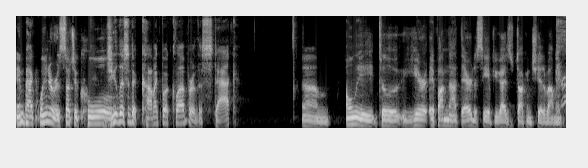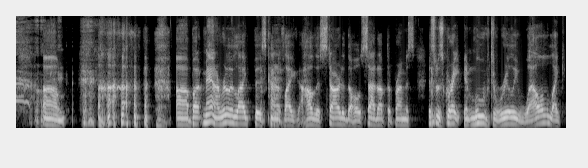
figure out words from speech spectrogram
Impact Winter is such a cool. Did you listen to Comic Book Club or The Stack? um, only to hear if I'm not there to see if you guys are talking shit about me. um, uh, but man, I really liked this kind of like how this started, the whole setup, the premise. This was great. It moved really well. Like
